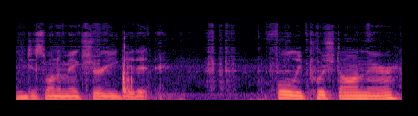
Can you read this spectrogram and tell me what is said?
You just want to make sure you get it fully pushed on there.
